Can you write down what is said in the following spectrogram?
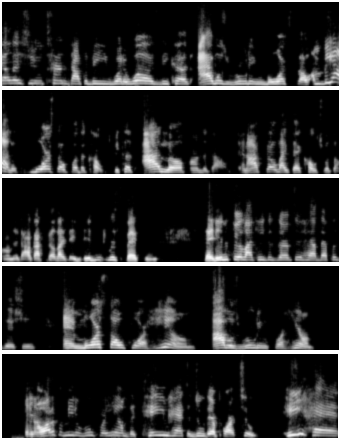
LSU turned out to be what it was because I was rooting more so. I'm gonna be honest, more so for the coach because I love underdogs, and I felt like that coach was an underdog. I felt like they didn't respect him. They didn't feel like he deserved to have that position, and more so for him, I was rooting for him. In order for me to root for him, the team had to do their part too. He had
